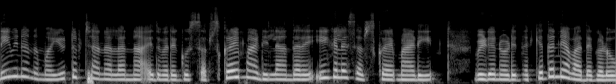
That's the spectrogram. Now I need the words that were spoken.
ನೀವಿನ ನಮ್ಮ ಯೂಟ್ಯೂಬ್ ಚಾನಲನ್ನು ಇದುವರೆಗೂ ಸಬ್ಸ್ಕ್ರೈಬ್ ಮಾಡಿಲ್ಲ ಅಂದರೆ ಈಗಲೇ ಸಬ್ಸ್ಕ್ರೈಬ್ ಮಾಡಿ. ವಿಡಿಯೋ ನೋಡಿದ್ದಕ್ಕೆ ಧನ್ಯವಾದಗಳು.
